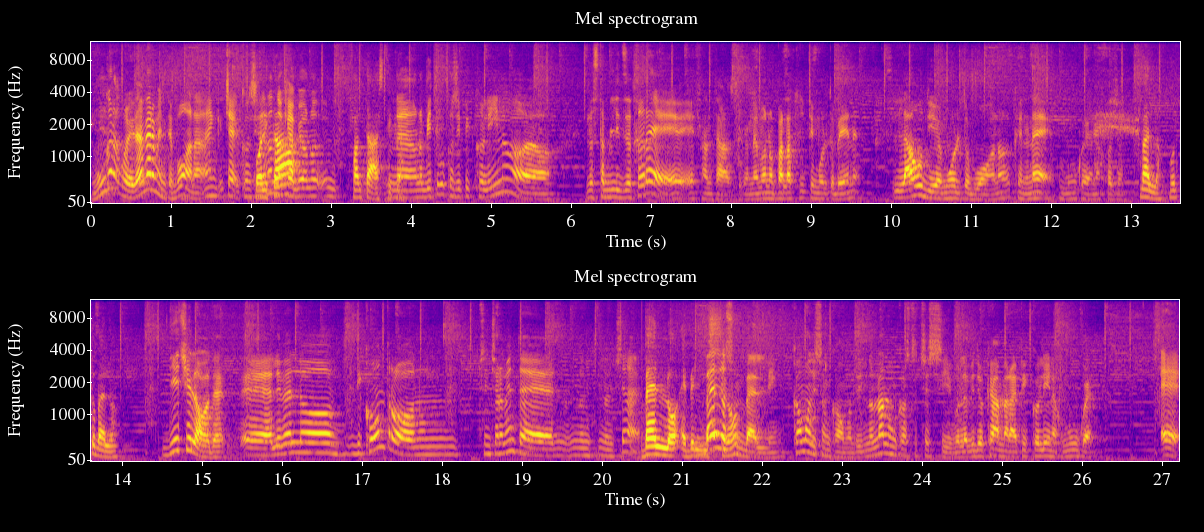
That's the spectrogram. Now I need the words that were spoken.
Comunque la qualità è veramente buona, anche, cioè considerando Qualità che abbia uno, fantastica. un, obiettivo così piccolino, eh, lo stabilizzatore è, è fantastico, ne avevano parlato tutti molto bene. L'audio è molto buono, che non è comunque una cosa... Bello, molto bello. 10 lode, Eh, a livello di contro non- sinceramente non, non ce n'è. Bello e bellissimo. Bello sono belli, comodi sono comodi, non hanno un costo eccessivo, la videocamera è piccolina comunque è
